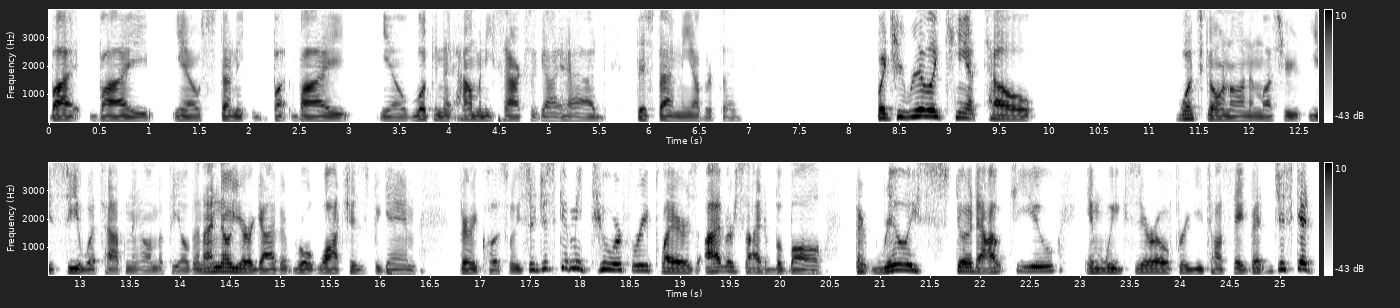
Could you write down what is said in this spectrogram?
by by you know studying, but by you know looking at how many sacks a guy had, this, that, and the other thing. But you really can't tell what's going on unless you you see what's happening on the field. And I know you're a guy that watches the game very closely. So just give me two or three players either side of the ball that really stood out to you in week zero for Utah State, but just get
